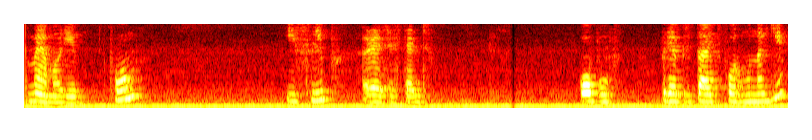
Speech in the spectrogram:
Memory foam и sleep resistant. Обувь приобретает форму ноги,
